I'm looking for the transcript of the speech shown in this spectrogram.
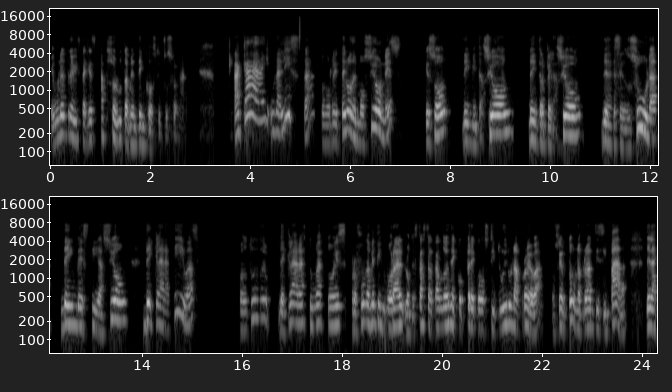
en una entrevista que es absolutamente inconstitucional. Acá hay una lista, como reitero, de mociones que son de invitación, de interpelación, de censura, de investigación, declarativas. Cuando tú declaras que un acto es profundamente inmoral, lo que estás tratando es de preconstituir una prueba, ¿no es cierto? Una prueba anticipada de la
